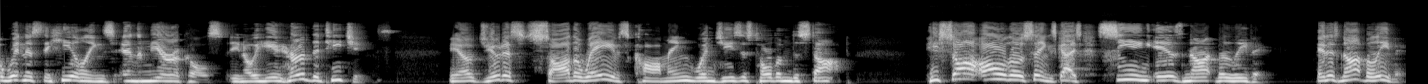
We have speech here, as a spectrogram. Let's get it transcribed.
witness the healings and the miracles. You know, he heard the teachings. You know, Judas saw the waves calming when Jesus told him to stop. He saw all those things. Guys, seeing is not believing. It is not believing.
